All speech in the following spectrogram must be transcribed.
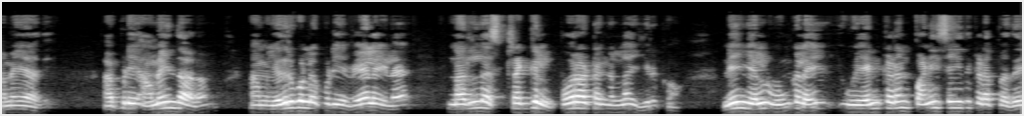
அமையாது. அப்படி அமைந்தாலும் நாம் எதிர்கொள்ளக்கூடிய வேலையில நல்ல ஸ்ட்ரகிள் போராட்டங்கள்லாம் இருக்கும். நீங்கள் உங்களை என் கடன் பணி செய்து கிடப்பது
